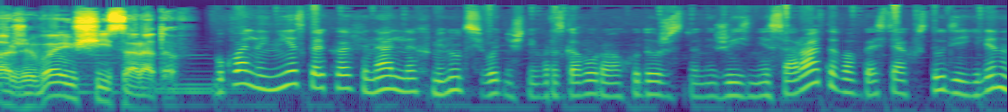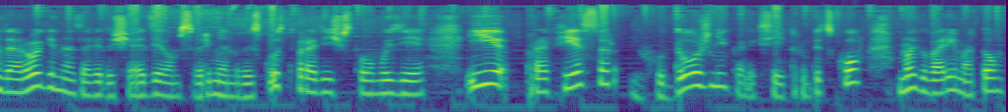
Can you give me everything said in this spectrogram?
Оживающий Саратов. Буквально несколько финальных минут сегодняшнего разговора о художественной жизни Саратова. В гостях в студии Елена Дорогина, заведующая отделом современного искусства Радического музея, и профессор и художник Алексей Трубецков. Мы говорим о том,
